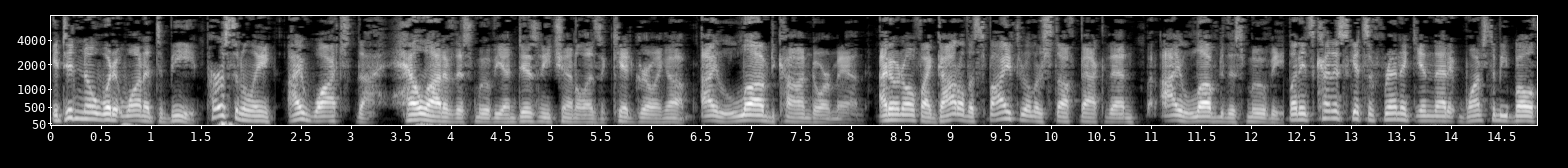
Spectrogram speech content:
it didn't know what it wanted to be. Personally, I watched the hell out of this movie on Disney Channel as a kid growing up. I loved Condor Man. I don't know if I got all the spy thriller stuff back then, but I loved this movie. But it's kind of schizophrenic in that it wants to be both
